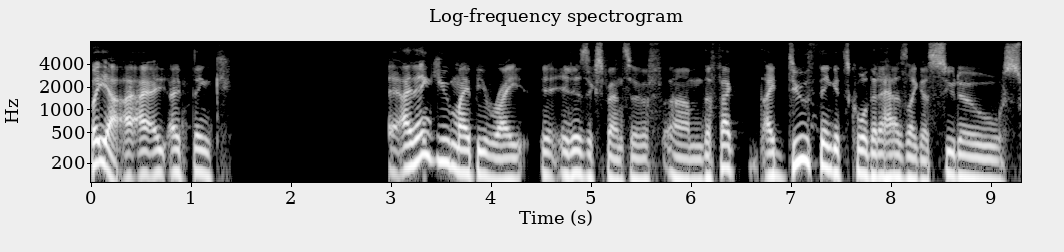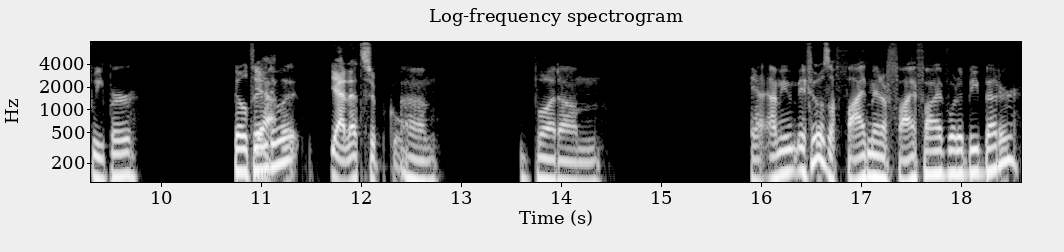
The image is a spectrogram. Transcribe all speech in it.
but yeah, I, I, I think I think you might be right. It, it is expensive. Um, the fact I do think it's cool that it has like a pseudo sweeper built yeah. into it. Yeah, that's super cool. Um, but um, yeah, I mean, if it was a five mana five five, would it be better?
